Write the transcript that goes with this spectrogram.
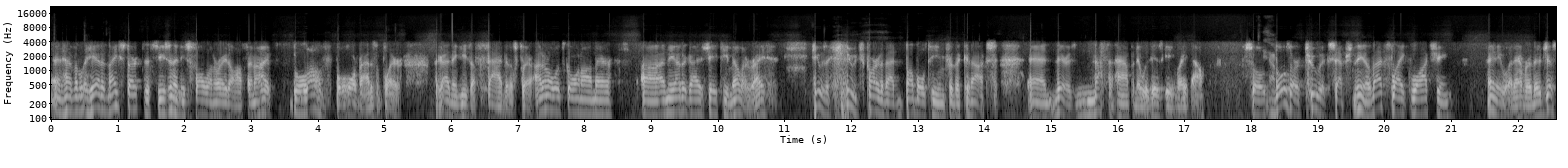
and have a, he had a nice start to the season, and he's fallen right off. And I love Bo Horvat as a player. Like, I think he's a fabulous player. I don't know what's going on there. Uh, and the other guy is JT Miller, right? He was a huge part of that bubble team for the Canucks, and there is nothing happening with his game right now. So yeah. those are two exceptions. You know, that's like watching any whatever. They're just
